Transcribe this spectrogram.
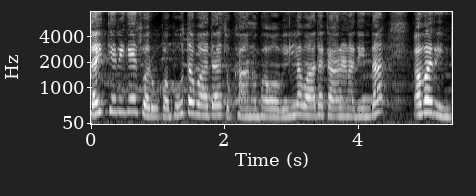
ದೈತ್ಯರಿಗೆ ಸ್ವರೂಪಭೂತವಾದ ಸುಖಾನುಭವವಿಲ್ಲವಾದ ಕಾರಣದಿಂದ ಅವರಿಂದ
